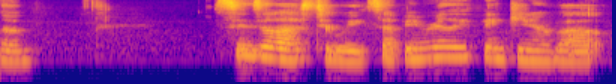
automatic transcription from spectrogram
Hello. Since the last two weeks, I've been really thinking about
